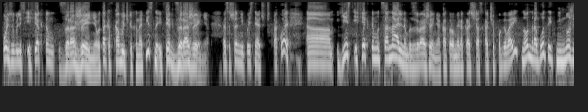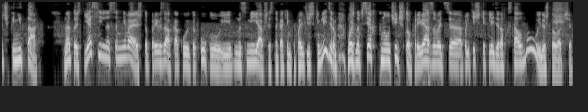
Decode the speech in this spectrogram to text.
пользовались эффектом заражения. Вот так и в кавычках и написано, эффект заражения. Я совершенно не поясняю, что такое. А, есть эффект эмоционального заражения, о котором я как раз сейчас хочу поговорить, но он работает немножечко не так. Да, то есть я сильно сомневаюсь, что привязав какую-то куклу и насмеявшись над каким-то политическим лидером, можно всех научить что? Привязывать э, политических лидеров к столбу или что вообще?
